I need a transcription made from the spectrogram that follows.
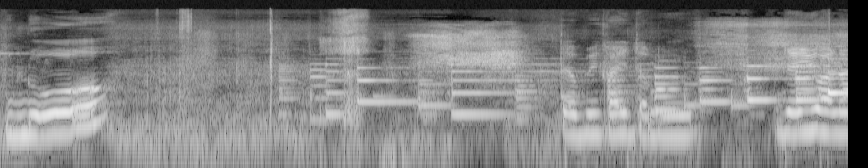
पुलो तभी गाइड अभी यही वाला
